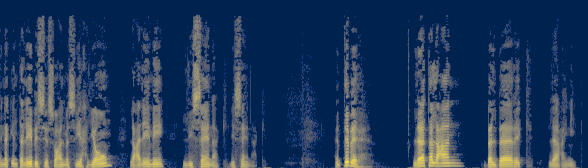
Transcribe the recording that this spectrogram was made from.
إنك أنت لابس يسوع المسيح اليوم العلامه لسانك لسانك. انتبه لا تلعن بل بارك لاعنيك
